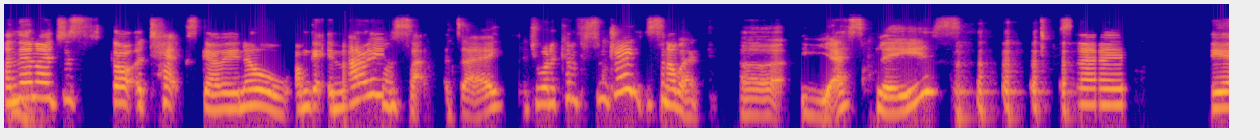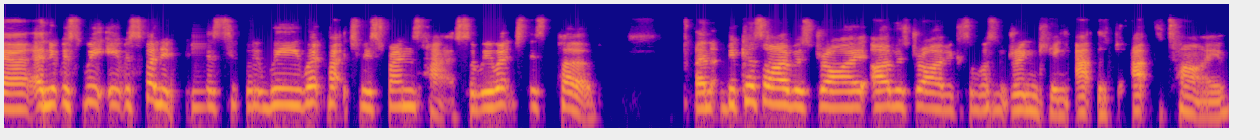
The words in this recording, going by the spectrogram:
And then I just got a text going, "Oh, I'm getting married on Saturday. Do you want to come for some drinks?" And I went, uh, "Yes, please." so yeah, and it was we, it was funny because we went back to his friend's house. So we went to this pub, and because I was dry, I was driving because I wasn't drinking at the at the time.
